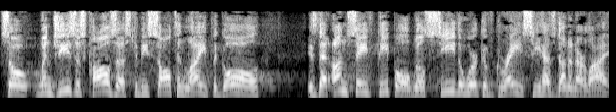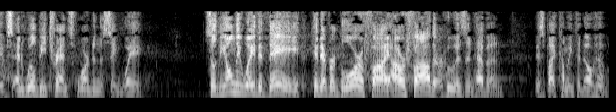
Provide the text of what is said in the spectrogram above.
So when Jesus calls us to be salt and light, the goal is that unsaved people will see the work of grace He has done in our lives and will be transformed in the same way. So the only way that they can ever glorify our Father who is in heaven is by coming to know Him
